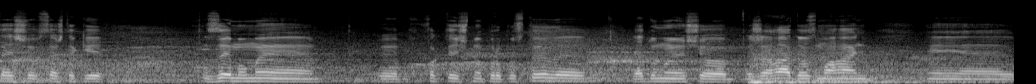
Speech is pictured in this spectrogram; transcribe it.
те, що все ж таки зиму ми е, фактично пропустили. Я думаю, що жага до змагань е,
